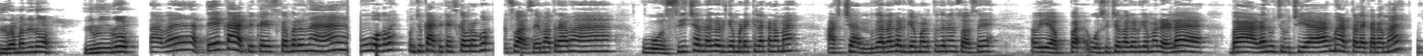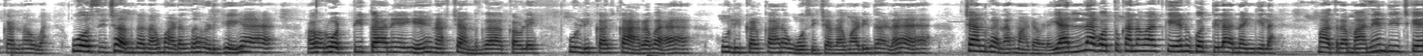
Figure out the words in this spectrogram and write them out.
ತಿರಮ್ಮ ನೀನು. ಇರು ಇರು. ಅತ್ತೆ ಕಾಫಿ ಕಾಯಿಸ್ಕೊಬರೋಗು ಸೊಸೆ ಮಾತ್ರ ಓಸಿ ಚಂದಾಗ ಅಡುಗೆ ಮಾಡಕ್ಕಿಲ್ಲ ಕಣಮ್ಮ. ಅಷ್ಟು ಚಂದಗನಾಗ ಅಡುಗೆ ಮಾಡ್ತದೆ ನನ್ನ ಸೊಸೆ ಅಯ್ಯಪ್ಪ, ಓಸಿ ಚೆನ್ನಾಗಿ ಅಡುಗೆ ಮಾಡ್ಯಾಳ? ಭಾಳ ರುಚಿ ರುಚಿಯಾಗಿ ಮಾಡ್ತಾಳೆ ಕಣಮ್ಮ. ಕಣ್ಣವ್ವ, ಓಸಿ ಚಂದನಾಗ ಮಾಡೋದು ಅಡುಗೆಯ. ರೊಟ್ಟಿ ತಾನೇ ಏನ ಅಷ್ಟು ಚಂದಗ ಹಾಕವಳೆ. ಹುಳ್ಳಿಕಾಳು ಖಾರವ. ಹುಳಿಕಾಳು ಖಾರ ಓಸಿ ಚೆನ್ನಾಗಿ ಮಾಡಿದ್ದಾಳೆ. ಚಂದಗನಾಗ ಮಾಡವಳೆ. ಎಲ್ಲ ಗೊತ್ತು ಕಣವ ಅದಕ್ಕೆ ಏನು ಗೊತ್ತಿಲ್ಲ ಅನ್ನಂಗಿಲ್ಲ. ಮಾತ್ರ ಮನೆಯಿಂದ ಈಚೆಗೆ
